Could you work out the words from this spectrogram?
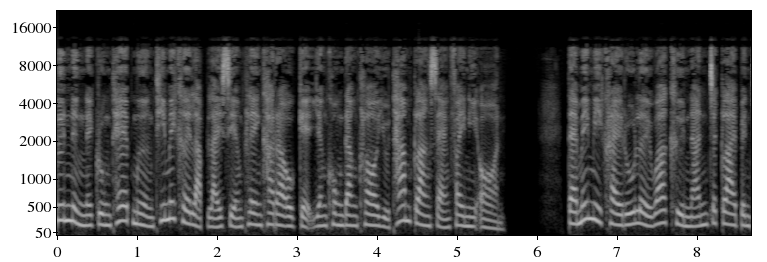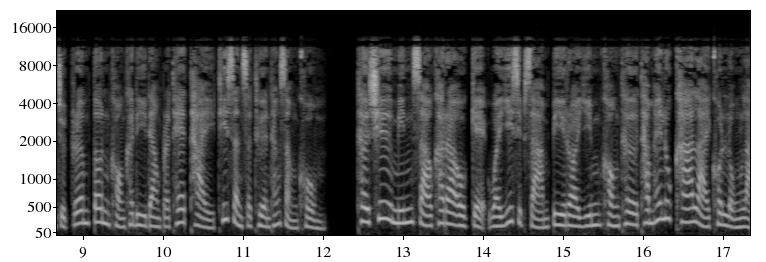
คืนหนึ่งในกรุงเทพเมืองที่ไม่เคยหลับไหลเสียงเพลงคาราโอเกะยังคงดังคลออยู่ท่ามกลางแสงไฟนีออน แต่ไม่มีใครรู้เลยว่าคืนนั้นจะกลายเป็นจุดเริ่มต้นของคดีดังประเทศไทยที่สั่นสะเทือนทั้งสังคม เธอชื่อมิ้นสาวคาราโอเกะวัย 23 ปีรอยยิ้มของเธอทำให้ลูกค้าหลายคนหลงไหล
